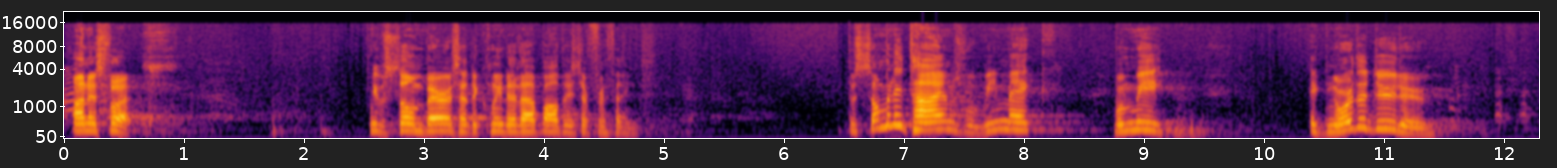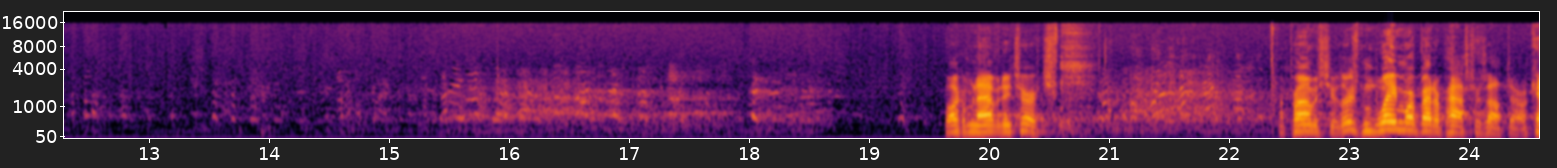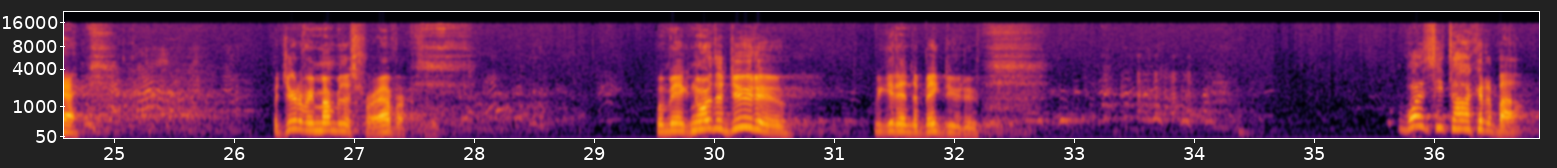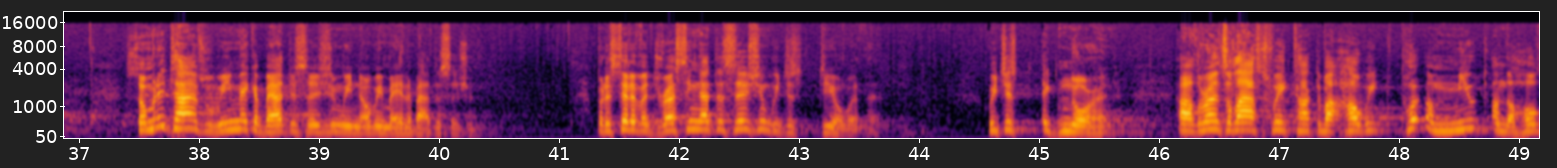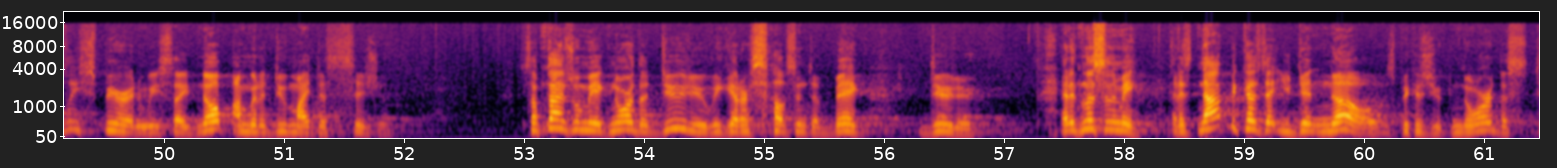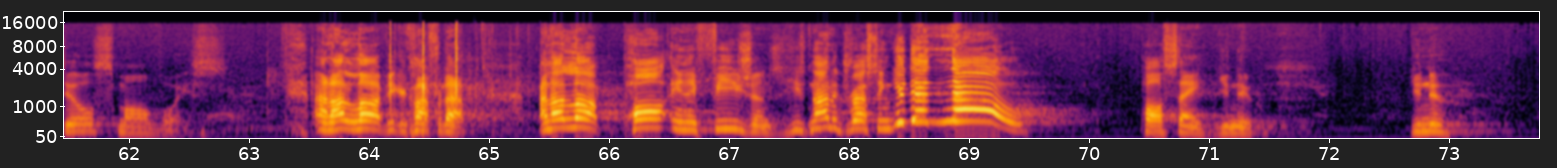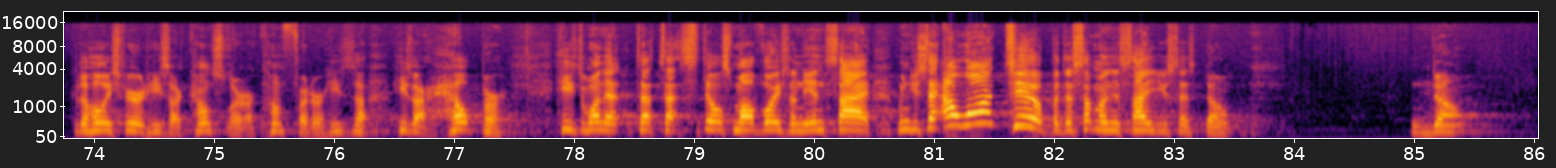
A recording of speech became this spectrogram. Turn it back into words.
on his foot. He was so embarrassed, had to clean it up, all these different things. But so many times when we make when we ignore the doo doo, welcome to Avenue Church. I promise you, there's way more better pastors out there, okay? But you're going to remember this forever. When we ignore the doo doo, we get into big doo doo. What is he talking about? So many times when we make a bad decision, we know we made a bad decision. But instead of addressing that decision, we just deal with it. We just ignore it. Uh, Lorenzo last week talked about how we put a mute on the Holy Spirit and we say, Nope, I'm going to do my decision. Sometimes when we ignore the doo doo, we get ourselves into big doo doo. And listen to me, and it's not because that you didn't know, it's because you ignored the still small voice. And I love, you can clap for that. And I love Paul in Ephesians. He's not addressing, you didn't know. Paul's saying, you knew. You knew. Because the Holy Spirit, He's our counselor, our comforter, He's, a, he's our helper. He's the one that, that's that still small voice on the inside. When you say, I want to, but there's something on the inside you says, don't. Don't.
